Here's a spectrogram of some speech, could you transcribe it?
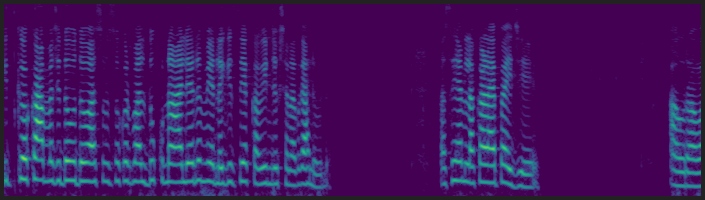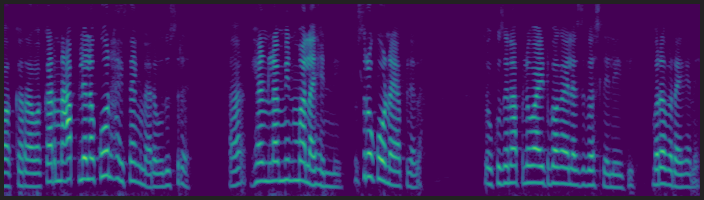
इतकं कामाचे दवदव असून सकट मला दुखणं आलेलं मी लगेच एका इंजेक्शनात घालवलं. असं ह्यांना कळायला पाहिजे. आवरावा करावा. कारण आपल्याला कोण आहे सांगणार हो दुसरं? हा? ह्यांना मीन मला ह्यांनी. दुसरं कोण आहे आपल्याला? लोक जण आपलं वाईट बघायलाच बसलेली आहे ती. बरोबर आहे का नाही?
